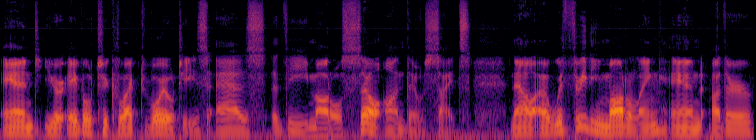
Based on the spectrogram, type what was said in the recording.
and you're able to collect royalties as the models sell on those sites. Now, uh, with 3D modeling and other,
